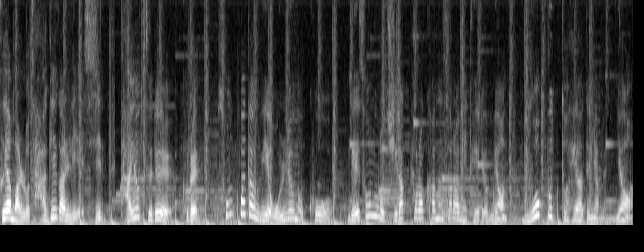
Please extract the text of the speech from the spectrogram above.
그야말로 자기관리의 신. 다이어트를 그래 손바닥 위에 올려놓고 내 손으로 쥐락펴락하는 사람이 되려면 무엇부터 해야 되냐면요.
